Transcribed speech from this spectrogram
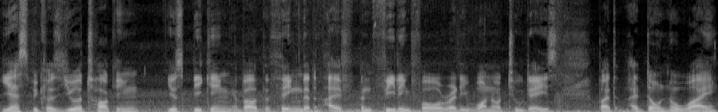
Yes, because you're talking, you're speaking about the thing that I've been feeling for already one or two days, but I don't know why.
